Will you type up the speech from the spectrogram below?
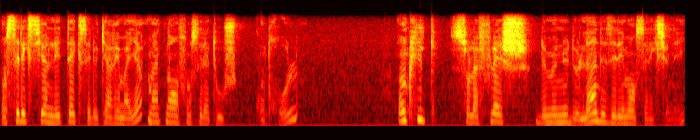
on sélectionne les textes et le carré Maya. Maintenant, enfoncez la touche CTRL. On clique sur la flèche de menu de l'un des éléments sélectionnés.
